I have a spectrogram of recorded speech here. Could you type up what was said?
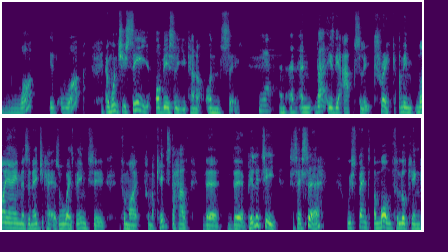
what is what? And once you see, obviously you cannot unsee. Yeah. And, and and that is the absolute trick. I mean, my aim as an educator has always been to for my for my kids to have the the ability to say, sir, we've spent a month looking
